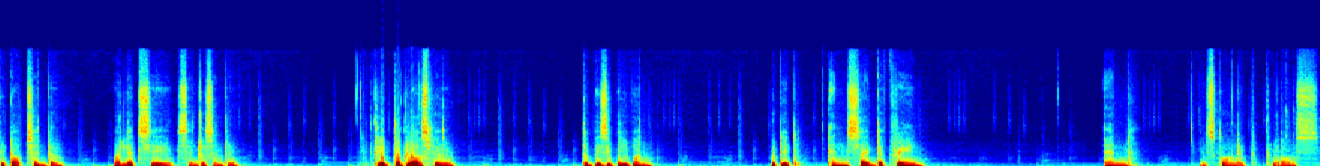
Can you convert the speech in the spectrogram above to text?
to top center or let's say center center click the gloss layer the visible one put it inside the frame and let's call it gloss.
